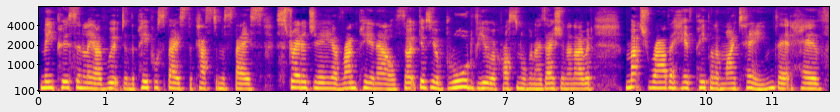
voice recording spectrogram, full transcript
me personally, I've worked in the people space, the customer space, strategy, I've run P&L. So it gives you a broad view across an organization and I would much rather have people in my team that have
